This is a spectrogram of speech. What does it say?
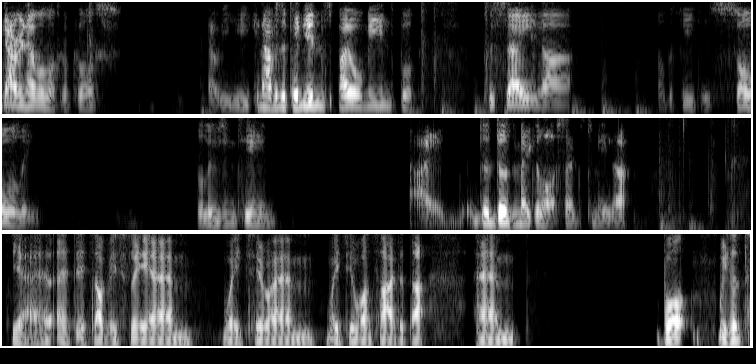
Gary Neville, look, of course, you know, he, he, can have his opinions by all means, but to say that defeat is solely the losing team, I, it doesn't make a lot of sense to me. That yeah, it's obviously um, way too um way too one sided that. Um, but we could,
